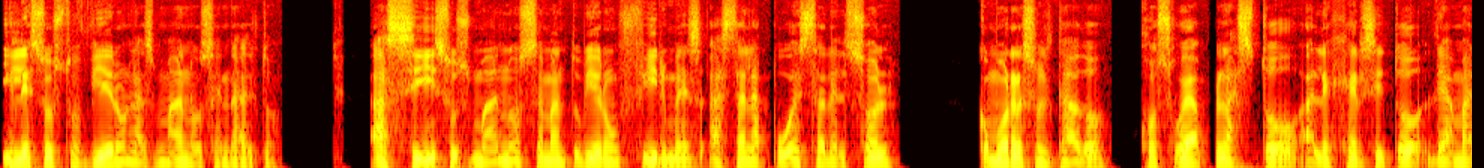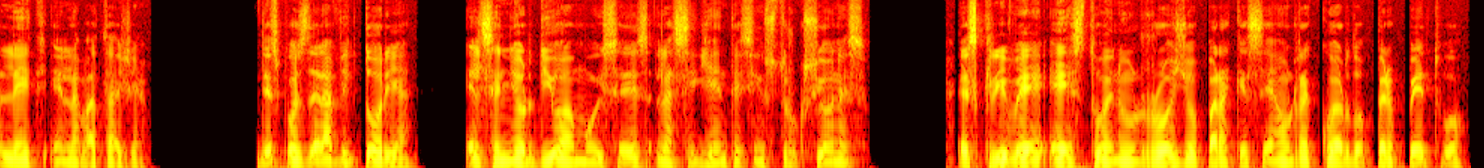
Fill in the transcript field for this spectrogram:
y le sostuvieron las manos en alto. Así sus manos se mantuvieron firmes hasta la puesta del sol. Como resultado, Josué aplastó al ejército de Amalek en la batalla. Después de la victoria, el Señor dio a Moisés las siguientes instrucciones. Escribe esto en un rollo para que sea un recuerdo perpetuo,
